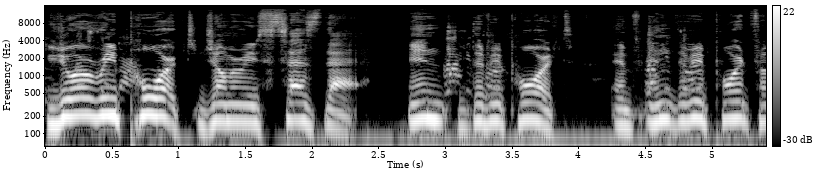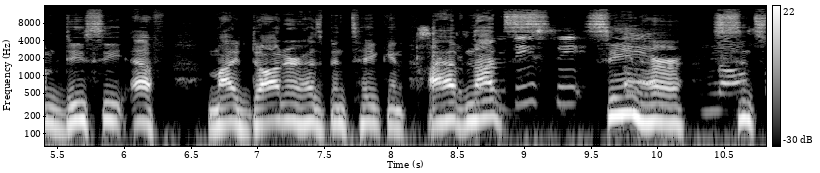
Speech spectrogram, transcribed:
Your report, Jomary, says that. In the report. In, in the report. from DCF, my daughter has been taken. I have not seen her since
